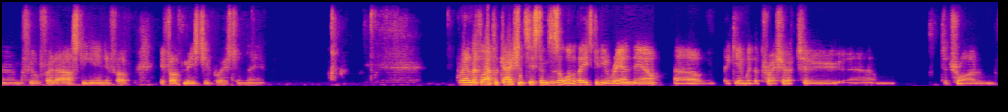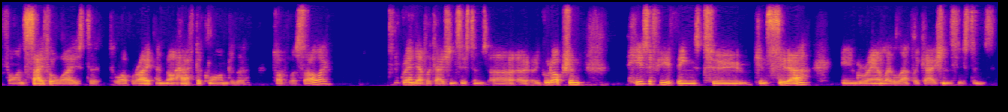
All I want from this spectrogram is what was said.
Um, feel free to ask again if I've, if I've missed your question there. Ground level application systems, there's a lot of these getting around now, um, again with the pressure to, um, to try and find safer ways to, to operate and not have to climb to the top of a silo. Ground application systems are a good option. Here's a few things to consider in ground level application systems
